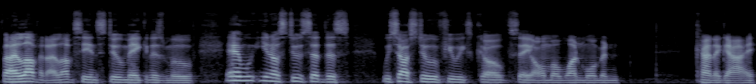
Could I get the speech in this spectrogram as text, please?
But I love it. I love seeing Stu making his move. And you know, Stu said this. We saw Stu a few weeks ago say, "Oh, I'm a one woman kind of guy."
